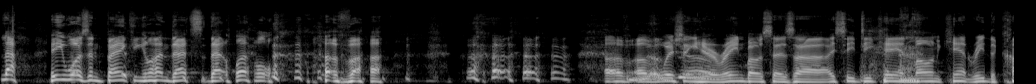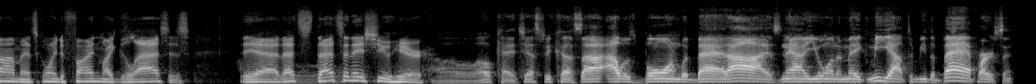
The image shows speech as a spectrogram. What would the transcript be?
No, he wasn't banking on that's that level of uh, of, of wishing here. Rainbow says, uh, "I see DK and Moan can't read the comments. Going to find my glasses." Yeah, that's that's an issue here. Oh, okay. Just because I, I was born with bad eyes, now you want to make me out to be the bad person.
